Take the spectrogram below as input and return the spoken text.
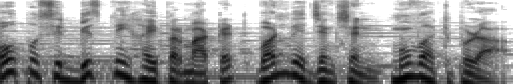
ഓപ്പോസിറ്റ് ബിസ്നി hyper market one way junction Muvattupuzha.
